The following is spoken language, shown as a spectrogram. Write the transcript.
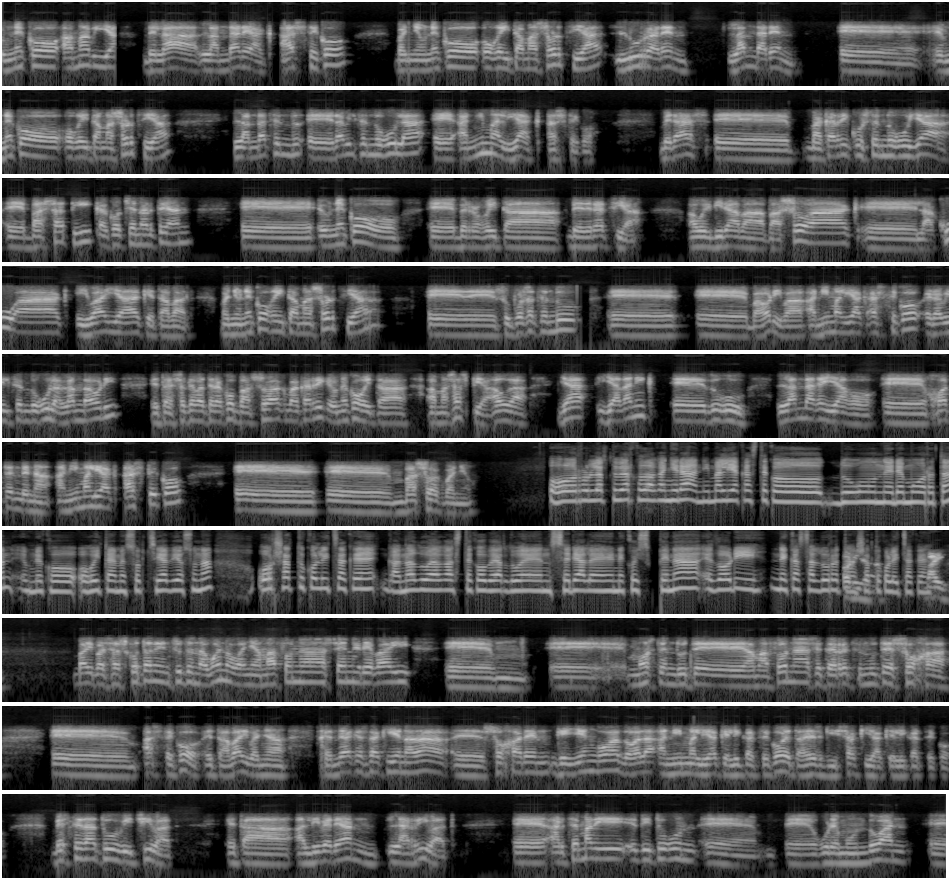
euneko amabia dela landareak azteko, baina euneko hogeita mazortzia lurraren landaren e, euneko hogeita mazortzia landatzen e, erabiltzen dugula e, animaliak azteko. Beraz, e, bakarrik ikusten dugu ja e, basati, kakotzen artean, e, euneko e, berrogeita bederatzia hauek dira ba, basoak, e, lakuak, ibaiak, eta bar. Baina uneko geita mazortzia, e, suposatzen du, e, e, ba hori, ba, animaliak azteko erabiltzen dugula landa hori, eta esate baterako basoak bakarrik euneko geita amazazpia. Hau da, ja, jadanik e, dugu landa gehiago e, joaten dena animaliak azteko e, e, basoak baino. Hor ulertu beharko da gainera, animaliak azteko dugun ere horretan, euneko hogeita emezortzia diozuna, hor sartuko litzake ganadua gazteko behar duen zerealen ekoizpena, edo hori nekazaldurretan sartuko litzake? Bai, bai, bai, askotan entzuten da, bueno, baina Amazona zen ere bai, e, e, mosten dute Amazonas eta erretzen dute soja e, azteko, eta bai, baina jendeak ez dakiena da e, sojaren gehiengoa doala animaliak elikatzeko eta ez gizakiak elikatzeko. Beste datu bitxi bat eta aldi berean larri bat. E, hartzen badi ditugun e, e, gure munduan e,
